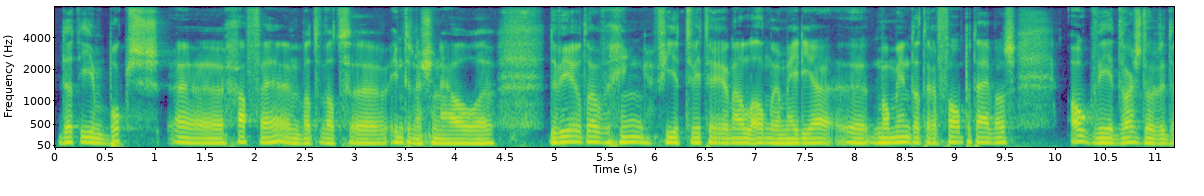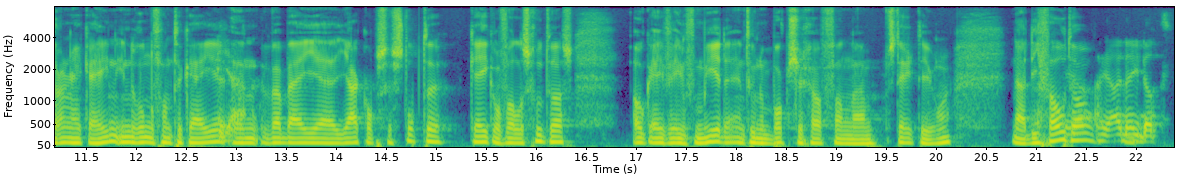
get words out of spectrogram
dat hij een box uh, gaf. Hè, wat, wat uh, internationaal uh, de wereld over ging, via Twitter en alle andere media. het moment dat er een valpartij was, ook weer dwars door de dranghekken heen in de ronde van Turkije. Ja. En waarbij Jacobsen stopte, keek of alles goed was. Ook even informeerde en toen een boxje gaf van sterkte, jongen. Nou, die foto ja, ja, nee, dat...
